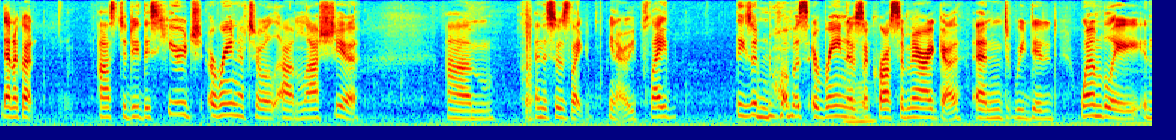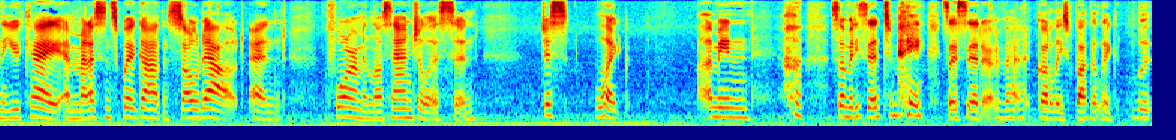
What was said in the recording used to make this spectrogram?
then I got asked to do this huge arena tour um, last year. Um, and this was like, you know, we played these enormous arenas Mm-hmm. across America, and we did Wembley in the UK and Madison Square Garden sold out, and the Forum in Los Angeles, and just like, I mean, somebody said to me, so I said, I've got all these bucket li- li-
